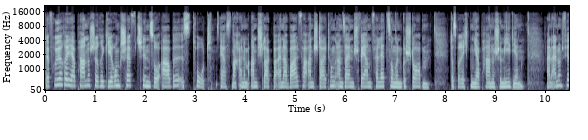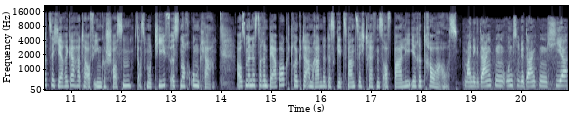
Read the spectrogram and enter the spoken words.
Der frühere japanische Regierungschef Shinzo Abe ist tot. Er ist nach einem Anschlag bei einer Wahlveranstaltung an seinen schweren Verletzungen gestorben. Das berichten japanische Medien. Ein 41-Jähriger hatte auf ihn geschossen. Das Motiv ist noch unklar. Außenministerin Baerbock drückte am Rande des G20-Treffens auf Bali ihre Trauer aus. Meine Gedanken, unsere Gedanken hier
